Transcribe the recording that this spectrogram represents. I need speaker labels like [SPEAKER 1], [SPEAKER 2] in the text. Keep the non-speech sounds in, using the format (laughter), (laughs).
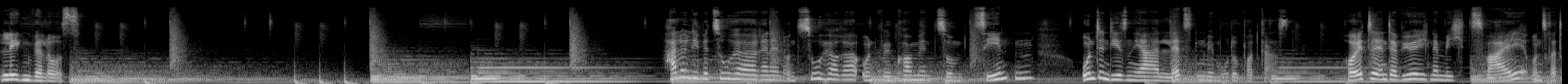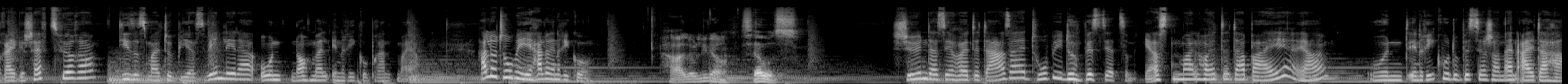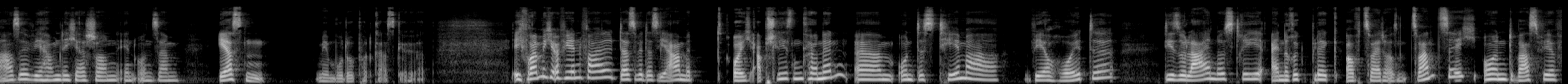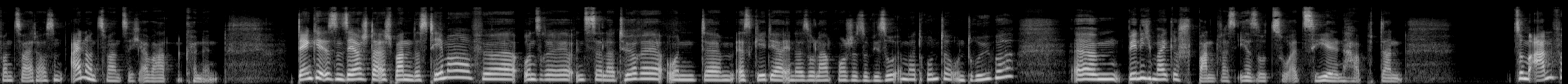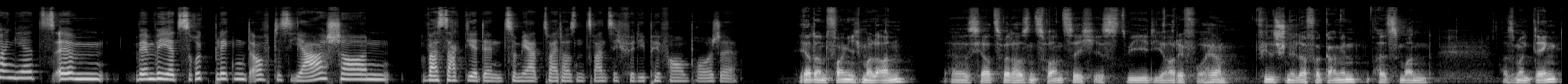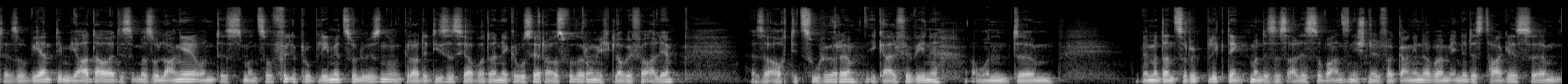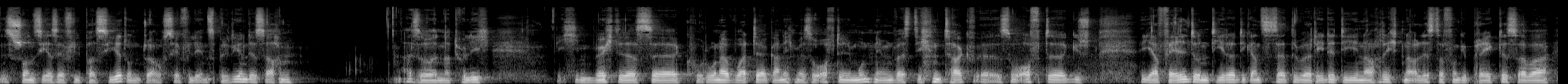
[SPEAKER 1] Legen wir los. Hallo liebe Zuhörerinnen und Zuhörer und willkommen zum zehnten und in diesem Jahr letzten Memodo Podcast. Heute interviewe ich nämlich zwei unserer drei Geschäftsführer, dieses Mal Tobias Wenleder und nochmal Enrico Brandmeier. Hallo Tobi, hallo Enrico.
[SPEAKER 2] Hallo Lina.
[SPEAKER 3] Servus.
[SPEAKER 1] Schön, dass ihr heute da seid. Tobi, du bist ja zum ersten Mal heute dabei, ja? Und Enrico, du bist ja schon ein alter Hase. Wir haben dich ja schon in unserem ersten Memodo-Podcast gehört. Ich freue mich auf jeden Fall, dass wir das Jahr mit euch abschließen können. Ähm, und das Thema wäre heute die Solarindustrie, ein Rückblick auf 2020 und was wir von 2021 erwarten können. Denke, ist ein sehr spannendes Thema für unsere Installateure und ähm, es geht ja in der Solarbranche sowieso immer drunter und drüber. Ähm, bin ich mal gespannt, was ihr so zu erzählen habt. Dann zum Anfang jetzt, ähm, wenn wir jetzt rückblickend auf das Jahr schauen, was sagt ihr denn zum Jahr 2020 für die PV-Branche?
[SPEAKER 3] Ja, dann fange ich mal an. Äh, das Jahr 2020 ist wie die Jahre vorher viel schneller vergangen, als man, als man denkt. Also während dem Jahr dauert es immer so lange und es man so viele Probleme zu lösen. Und gerade dieses Jahr war da eine große Herausforderung, ich glaube, für alle. Also auch die Zuhörer, egal für wen. Und ähm, wenn man dann zurückblickt, denkt man, das ist alles so wahnsinnig schnell vergangen, aber am Ende des Tages ähm, ist schon sehr, sehr viel passiert und auch sehr viele inspirierende Sachen. Also natürlich, ich möchte das äh, Corona-Wort ja gar nicht mehr so oft in den Mund nehmen, weil es jeden (laughs) Tag äh, so oft äh, ja fällt und jeder die ganze Zeit drüber redet, die Nachrichten alles davon geprägt ist, aber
